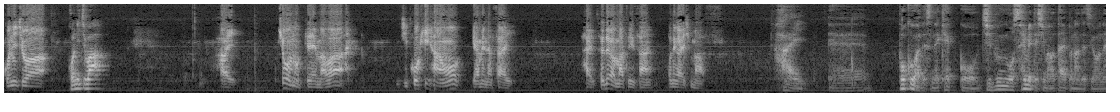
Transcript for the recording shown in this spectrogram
こんにちは。こんにちは。はい。今日のテーマは、自己批判をやめなさい。はい。それでは松井さん、お願いします。はい。えー、僕はですね、結構自分を責めてしまうタイプなんですよね。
